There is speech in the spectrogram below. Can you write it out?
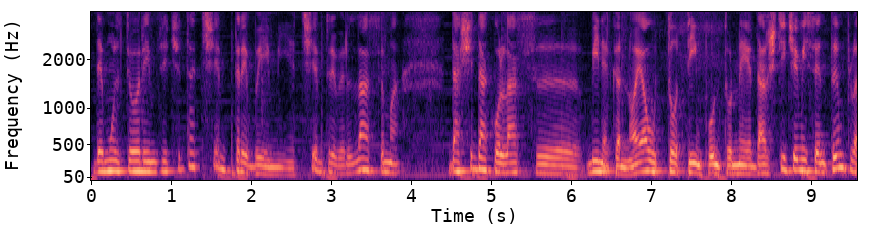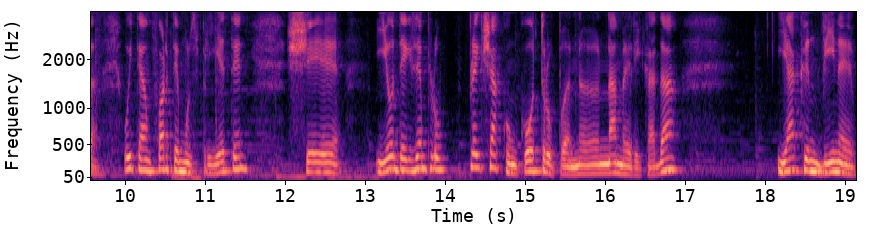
de multe ori îmi zice, dar ce îmi trebuie mie, ce îmi trebuie, lasă-mă. Dar și dacă o las, uh, bine, că noi au tot timpul în turnee, dar știi ce mi se întâmplă? Uite, am foarte mulți prieteni și eu, de exemplu, plec și acum cu o trupă în, în America, da? Ea când vine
